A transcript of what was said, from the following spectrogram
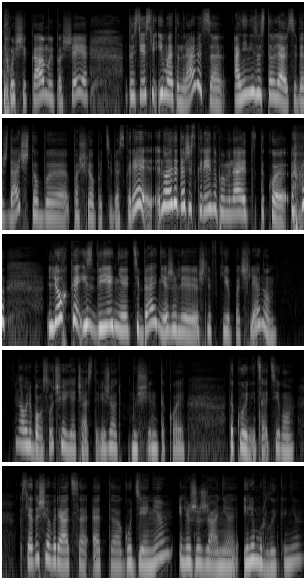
по щекам и по шее. То есть, если им это нравится, они не заставляют себя ждать, чтобы пошлепать тебя скорее. Но это даже скорее напоминает такое легкое избиение тебя, нежели шлепки по члену. Но в любом случае я часто вижу от мужчин такой, такую инициативу. Следующая вариация — это гудение или жужжание или мурлыканье.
